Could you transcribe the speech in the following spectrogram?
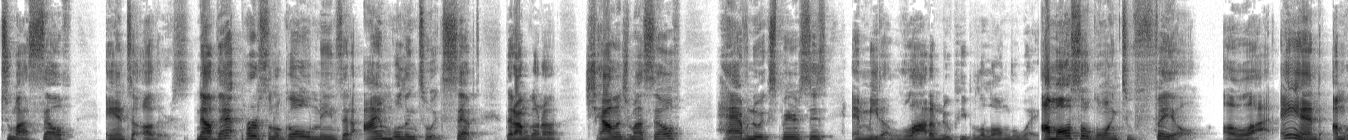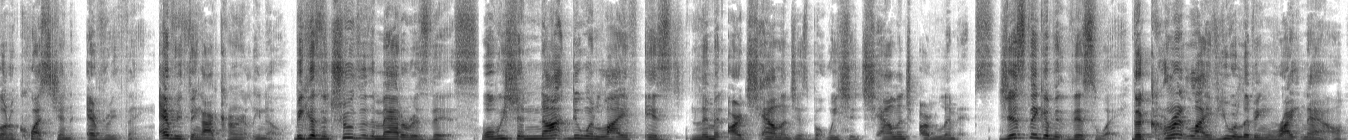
to myself and to others. Now, that personal goal means that I'm willing to accept that I'm gonna challenge myself, have new experiences, and meet a lot of new people along the way. I'm also going to fail a lot and I'm gonna question everything everything I currently know. Because the truth of the matter is this what we should not do in life is limit our challenges, but we should challenge our limits. Just think of it this way the current life you are living right now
